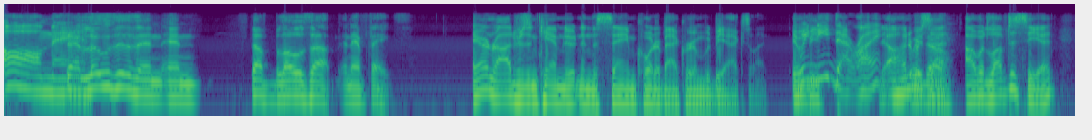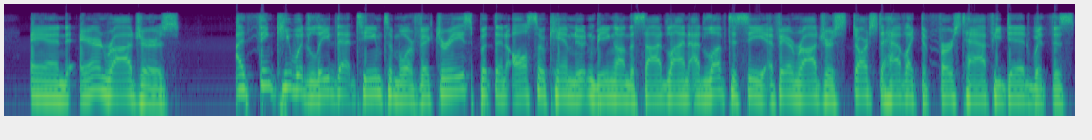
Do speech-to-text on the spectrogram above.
oh man. That loses and, and stuff blows up in their face. Aaron Rodgers and Cam Newton in the same quarterback room would be excellent. It we be need that, right? 100%. I would love to see it. And Aaron Rodgers, I think he would lead that team to more victories, but then also Cam Newton being on the sideline. I'd love to see if Aaron Rodgers starts to have like the first half he did with this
